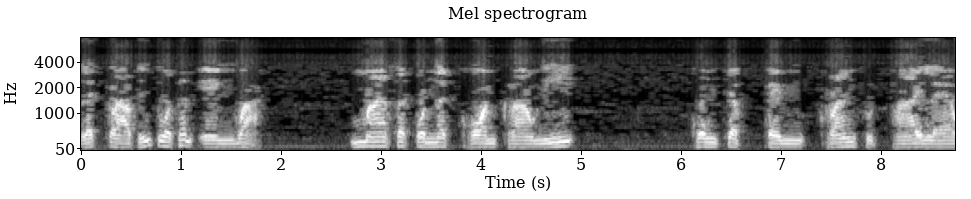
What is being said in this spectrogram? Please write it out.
และกล่าวถึงตัวท่านเองว่า มาสกลนครคราวนี้ คงจะเป็นครั้งสุดท้ายแล้ว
